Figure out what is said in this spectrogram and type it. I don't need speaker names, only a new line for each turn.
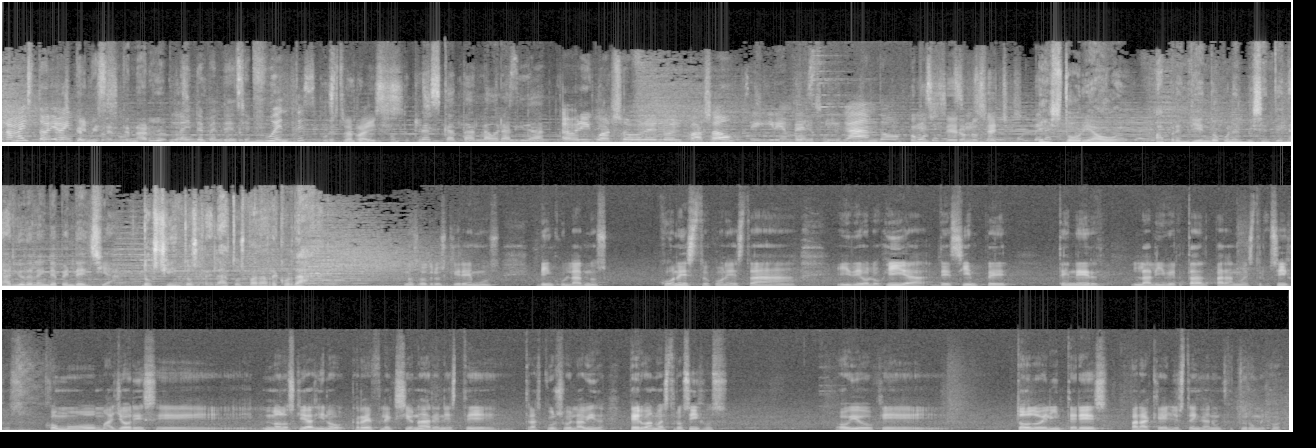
programa Historia
El Bicentenario.
La Independencia.
Fuentes.
Nuestras raíces.
Rescatar la oralidad.
Averiguar sobre lo del pasado. Seguir investigando.
¿Cómo sucedieron los hechos?
Historia hoy, aprendiendo con el Bicentenario de la Independencia. 200 relatos para recordar.
Nosotros queremos vincularnos con esto, con esta ideología de siempre tener la libertad para nuestros hijos. Como mayores eh, no nos queda sino reflexionar en este transcurso de la vida, pero a nuestros hijos, obvio que todo el interés para que ellos tengan un futuro mejor.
